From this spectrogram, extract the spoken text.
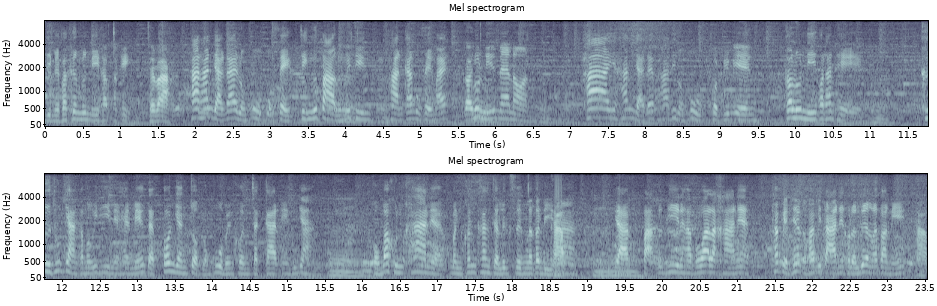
อยู่ในพระเครื่องรุ่นนี้ครับพระกิ่งใช่ป่ะ ถ้าท่านอยากได้หลวงปู่ปลุกเสกจริงหรือเปล่าหรือไม่จริง อืมผ่านการปลุกเสกไหมก็อยู่ รุ่นนี้แน่นอน อืมถ้าท่านอยากได้พระที่หลวงปู่กดพิมพ์เอง ก็รุ่นนี้เพราะท่านเทเอง อืมคือทุกอย่างกรรมวิธีเนี่ยแฮนด์เมดตั้งแต่ต้นยันจบหลวงปู่เป็นคนจัดการเองทุกอย่าง อืม ผมว่าคุณค่าเนี่ยมันค่อนข้างจะลึกซึ้งแล้วก็ดีครับมากอืมอยากฝากพี่ๆนะครับเพราะว่าราคาเนี่ยถ้าเปรียบเทียบกับพระปิตาเนี่ยคนละเรื่องแล้วตอนนี้ ครับ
